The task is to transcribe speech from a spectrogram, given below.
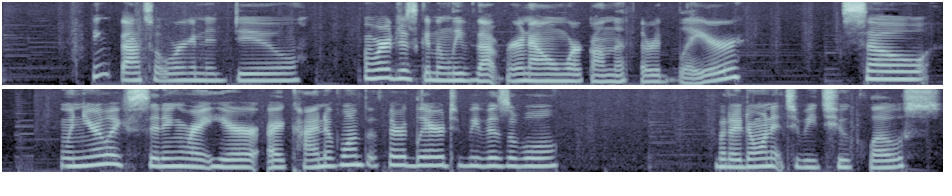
I think that's what we're going to do. We're just going to leave that for now and work on the third layer. So when you're like sitting right here, I kind of want the third layer to be visible, but I don't want it to be too close.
